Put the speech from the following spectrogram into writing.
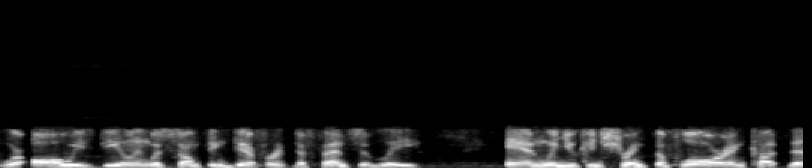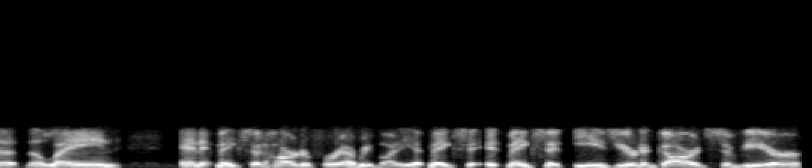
we're always dealing with something different defensively, and when you can shrink the floor and cut the the lane, and it makes it harder for everybody. It makes it it makes it easier to guard Sahvir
